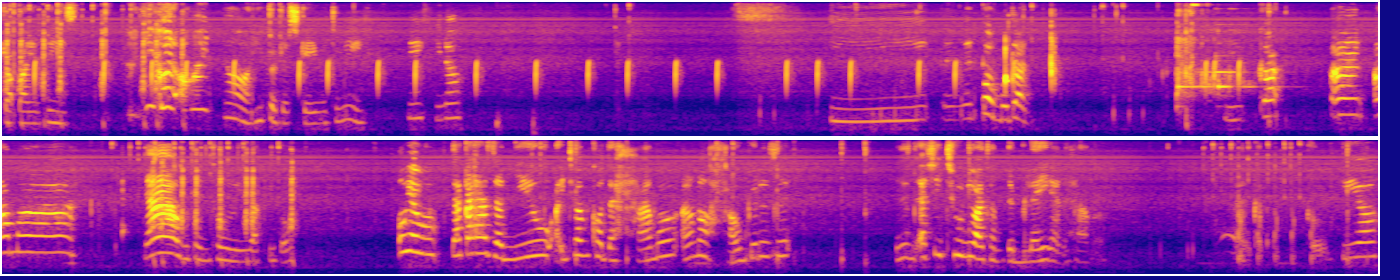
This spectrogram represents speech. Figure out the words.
Drop iron, please. He got iron. No, he could just gave it to me. You know. And boom, we're done. We got an armor. Now we can totally wreck people. Oh yeah, well, that guy has a new item called the hammer. I don't know how good is it. It's actually two new items, the blade and the hammer. Go here.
